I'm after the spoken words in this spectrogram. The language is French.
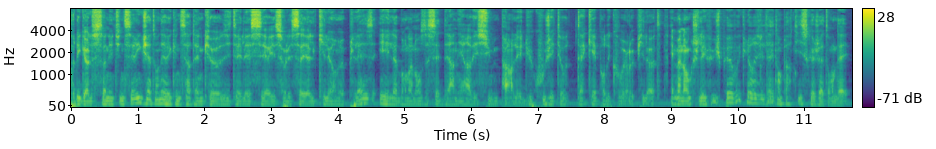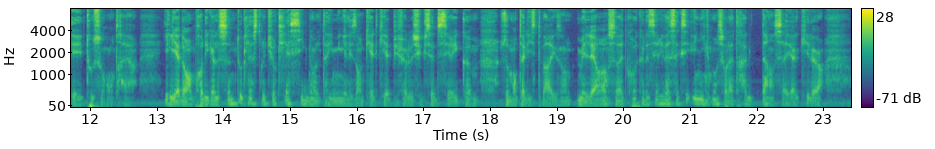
Prodigal Son est une série que j'attendais avec une certaine curiosité. Les séries sur les serial killers me plaisent et la bande-annonce de cette dernière avait su me parler. Du coup, j'étais au taquet pour découvrir le pilote. Et maintenant que je l'ai vu, je peux avouer que le résultat est en partie ce que j'attendais et tout son contraire. Il y a dans Prodigal Son toute la structure classique dans le timing et les enquêtes qui a pu faire le succès de séries comme The Mentalist par exemple. Mais l'erreur serait de croire que la série va s'axer uniquement sur la traque d'un serial killer.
